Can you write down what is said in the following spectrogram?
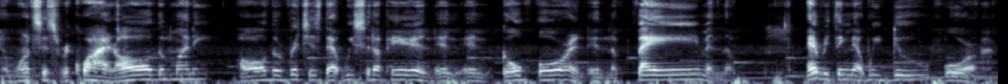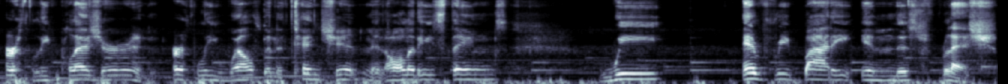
And once it's required, all the money, all the riches that we sit up here and, and, and go for, and, and the fame and the everything that we do for earthly pleasure and earthly wealth and attention and all of these things, we everybody in this flesh,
